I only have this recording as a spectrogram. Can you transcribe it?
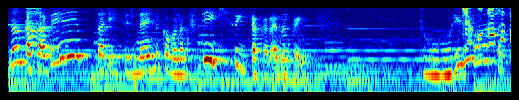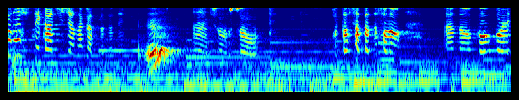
なんか喋ったりする内容とかもなんか不定期すぎたからなんかどれぐじゃあ音沙汰なしって感じじゃなかったんだね。うん？うん、そうそう。音沙汰その、あの、高校1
